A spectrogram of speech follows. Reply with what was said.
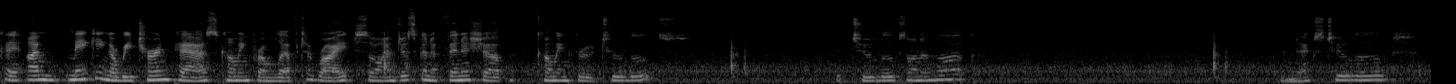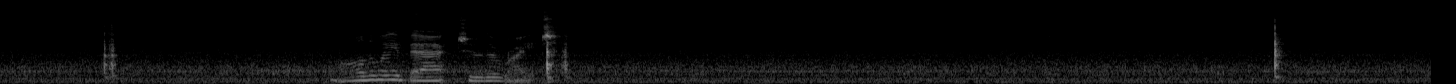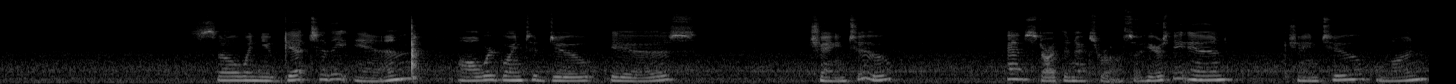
Okay, I'm making a return pass coming from left to right, so I'm just going to finish up coming through two loops, the two loops on a hook, the next two loops, all the way back to the right. So when you get to the end, all we're going to do is chain two and start the next row. So here's the end, chain two, one,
